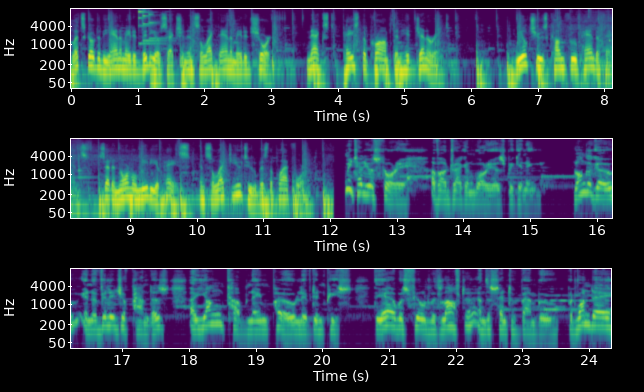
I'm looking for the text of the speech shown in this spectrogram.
Let's go to the animated video section and select animated short. Next, paste the prompt and hit generate. We'll choose Kung Fu Panda fans, set a normal media pace, and select YouTube as the platform. Let me tell you a story of our dragon warrior's beginning. Long ago, in a village of pandas, a young cub named Po lived in peace. The air was filled with laughter and the scent of bamboo. But one day,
